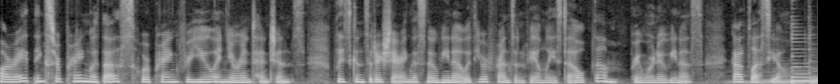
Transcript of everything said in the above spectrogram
All right, thanks for praying with us. We're praying for you and your intentions. Please consider sharing this novena with your friends and families to help them pray more novenas. God bless you.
